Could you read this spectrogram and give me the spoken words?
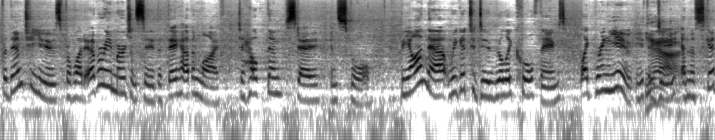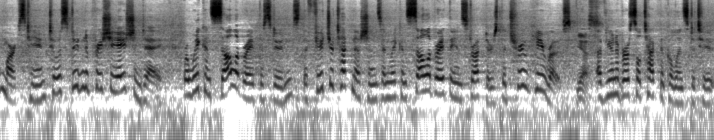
for them to use for whatever emergency that they have in life to help them stay in school. Beyond that, we get to do really cool things like bring you, Ethan Yeah. D, and the Skid Marks team to a Student Appreciation Day where we can celebrate the students, the future technicians, and we can celebrate the instructors, the true heroes Yes. of Universal Technical Institute.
